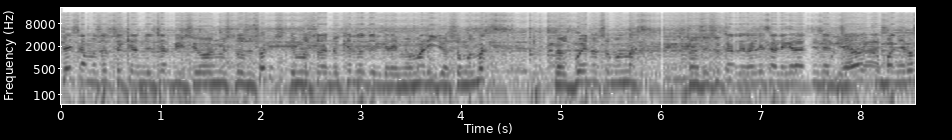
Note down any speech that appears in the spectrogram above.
le estamos obsequiando el servicio a nuestros usuarios, demostrando que los del gremio amarillo somos más, los buenos somos más. Entonces su carrera le sale gratis el día de hoy, Gracias, compañero.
